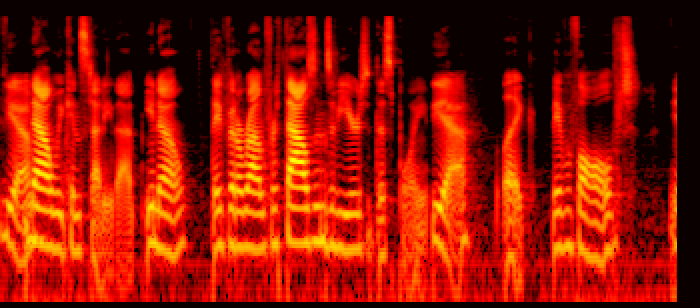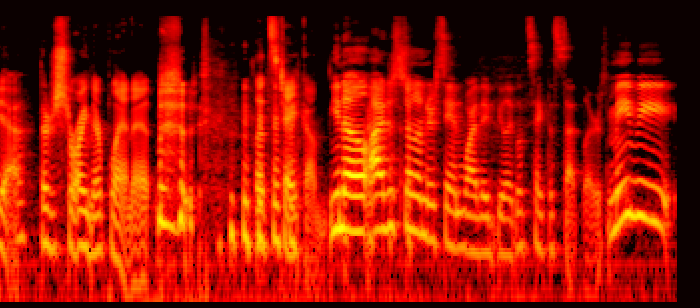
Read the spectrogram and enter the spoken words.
yeah, now we can study them you know? They've been around for thousands of years at this point. Yeah, like they've evolved. Yeah. they're destroying their planet. Let's take them you know i just don't understand why they'd be like let's take the settlers. Maybe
